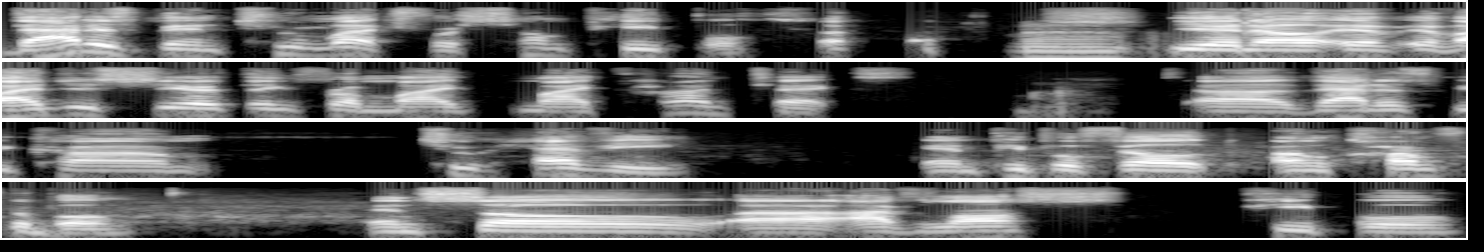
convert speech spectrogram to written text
That has been too much for some people. Wow. you know, if, if I just share things from my, my context, uh, that has become too heavy and people felt uncomfortable. And so uh, I've lost people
